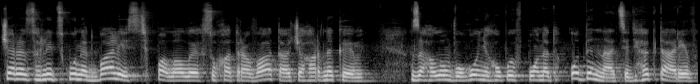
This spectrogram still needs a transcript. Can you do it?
через людську недбалість палали суха трава та чагарники. Загалом вогонь охопив понад 11 гектарів.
